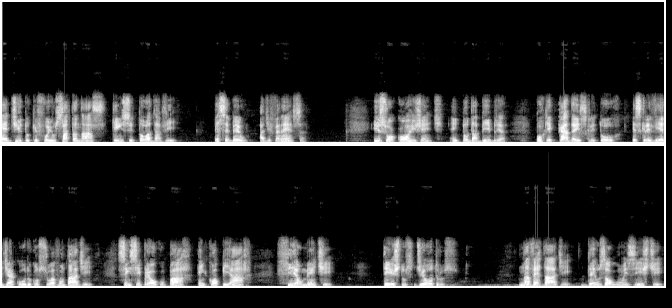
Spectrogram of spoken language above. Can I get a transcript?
é dito que foi o Satanás que incitou a Davi. Percebeu a diferença? Isso ocorre, gente, em toda a Bíblia, porque cada escritor escrevia de acordo com sua vontade, sem se preocupar em copiar fielmente textos de outros. Na verdade, Deus algum existe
